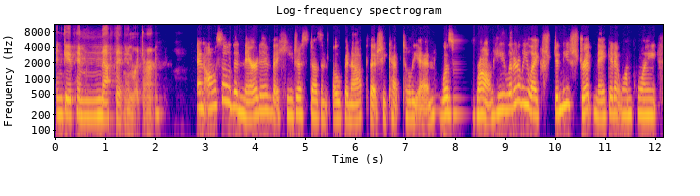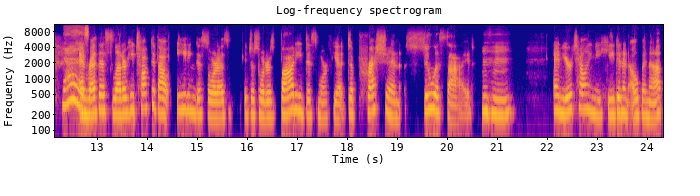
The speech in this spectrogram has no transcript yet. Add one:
and gave him nothing in return. And also the narrative that he just doesn't open up that she kept till the end was wrong. He literally like sh- didn't he strip naked at one point Yes. and read this letter. He talked about eating disorders, disorders, body dysmorphia, depression, suicide. mm-hmm. And you're telling me he didn't open up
